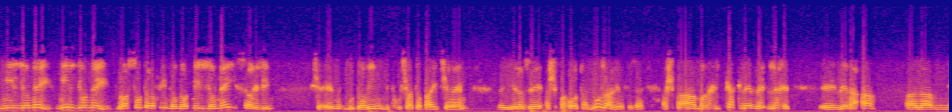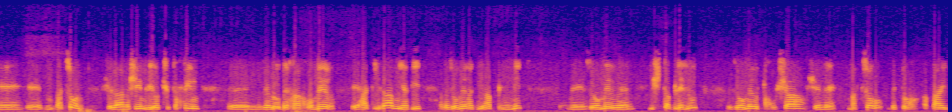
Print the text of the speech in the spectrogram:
מיליוני, מיליוני, לא עשרות אלפים, לא מאות, מיליוני ישראלים שהם מודרים מתחושת הבית שלהם, ויהיה לזה השפעות, עלולה להיות לזה השפעה מרחיקת לכת אה, לרעה על הרצון של האנשים להיות שותפים. אה, זה לא בהכרח אומר אה, הגירה מיידית, אבל זה אומר הגירה פנימית, וזה אומר השתבללות, זה אומר תחושה של מצור בתוך הבית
